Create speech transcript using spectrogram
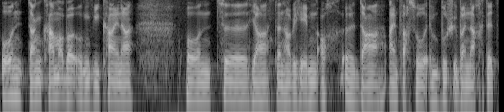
Und dann kam aber irgendwie keiner. Und äh, ja, dann habe ich eben auch äh, da einfach so im Busch übernachtet.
